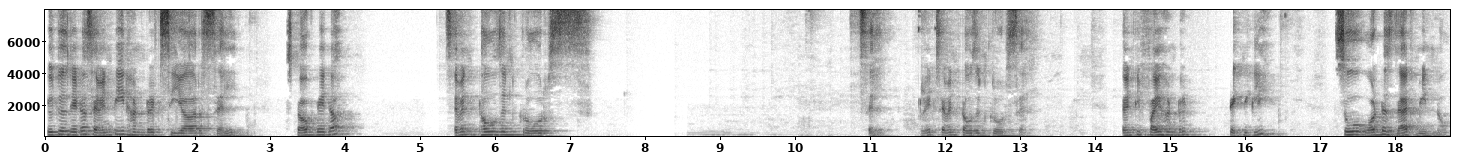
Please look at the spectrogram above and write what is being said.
Futures data 1700 CR sell stock data 7000 crores sell right? 7000 crores sell. Twenty five hundred technically. So what does that mean now?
